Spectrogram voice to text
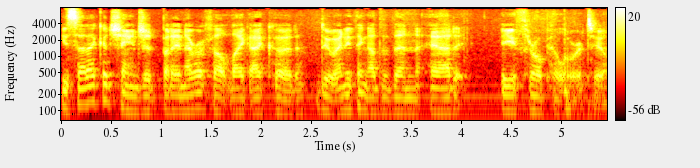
He said I could change it, but I never felt like I could do anything other than add a throw pillow or two.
